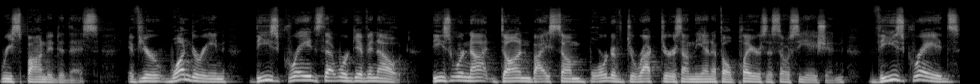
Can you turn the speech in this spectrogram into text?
responded to this. If you're wondering, these grades that were given out, these were not done by some board of directors on the NFL Players Association. These grades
